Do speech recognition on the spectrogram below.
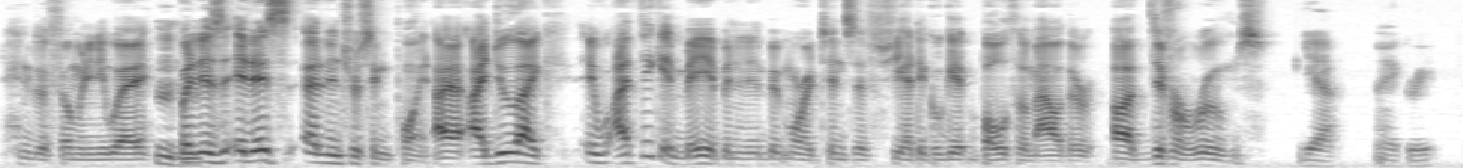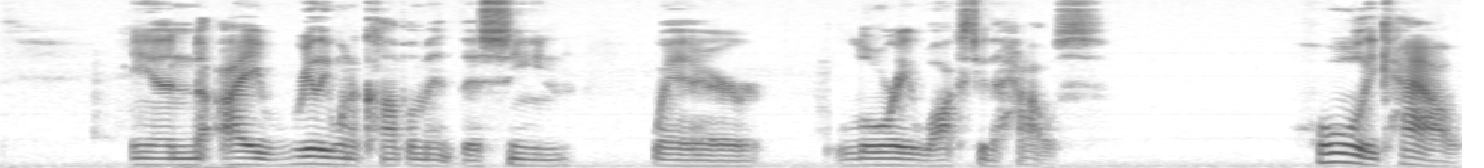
hinder the film in any way, Mhm. but it is it is an interesting point. I I do like. It, I think it may have been a bit more intense if she had to go get both of them out of their uh, different rooms. Yeah, I agree. And I really want to compliment this scene where Laurie walks to the house. Holy cow.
